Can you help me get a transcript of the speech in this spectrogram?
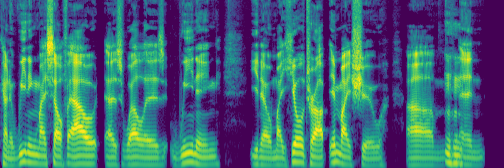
kind of weaning myself out as well as weaning you know my heel drop in my shoe um, mm-hmm. and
